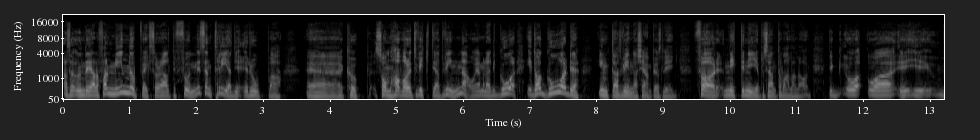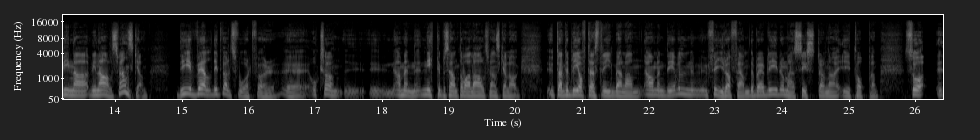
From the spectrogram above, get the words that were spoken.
alltså under i alla fall min uppväxt har det alltid funnits en tredje Europa eh, Cup som har varit viktig att vinna. Och jag menar, det går, idag går det inte att vinna Champions League för 99% av alla lag. Det, och och i, vinna, vinna allsvenskan. Det är väldigt, väldigt svårt för eh, också eh, ja, men 90% av alla allsvenska lag. Utan det blir ofta en strid mellan, ja men det är väl fyra fem, det börjar bli de här systrarna i toppen. Så eh,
